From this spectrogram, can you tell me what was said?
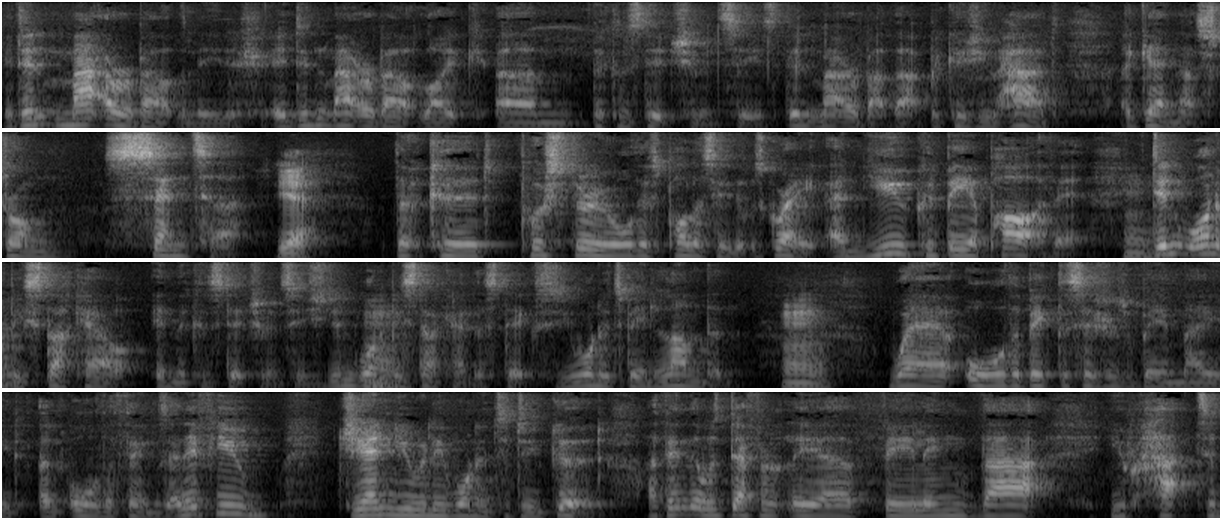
It didn't matter about the leadership. It didn't matter about like um, the constituencies. It didn't matter about that because you had again that strong centre Yeah, that could push through all this policy that was great, and you could be a part of it. You hmm. didn't want to be stuck out in the constituencies. You didn't want to be hmm. stuck out in the sticks. You wanted to be in London, hmm. where all the big decisions were being made and all the things. And if you genuinely wanted to do good, I think there was definitely a feeling that you had to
